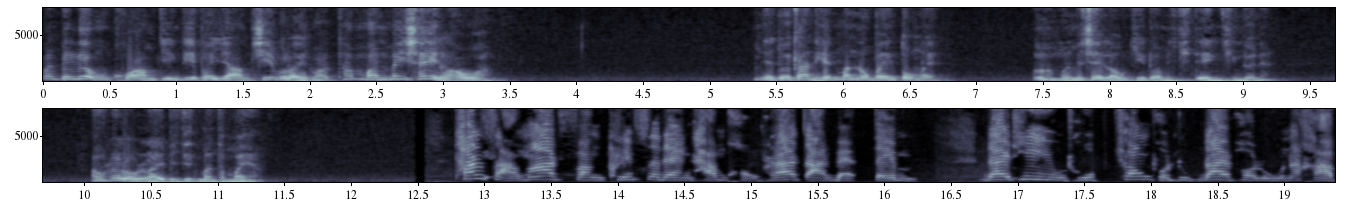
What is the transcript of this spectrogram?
มันเป็นเรื่องของความจริงที่พยายามชี้ให้เราเห็นว่า ถ้ามันไม่ใช่เราอะเนี่ยโดยการเห็นมันลงไปตรงเลย เออ มันไม่ใช่เราจริงด้วยมันคิดเองจริงด้วยเนี่ย เอาแล้วเราไหลไปยึดมันทำไมอะานสามารถฟังคลิปแสดงธรรมของพระอาจารย์แบบเต็ม ได้ที่ YouTube ช่องพลทุกได้พอรู้นะครับ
